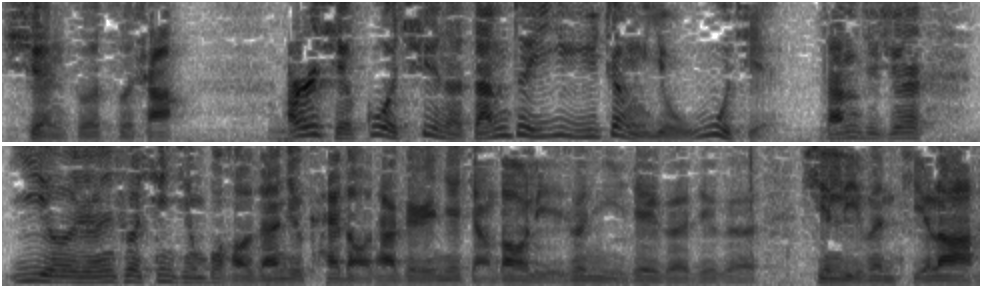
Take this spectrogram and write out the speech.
选择自杀。而且过去呢，咱们对抑郁症有误解，咱们就觉得一有人说心情不好，咱就开导他，给人家讲道理，说你这个这个心理问题啦，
